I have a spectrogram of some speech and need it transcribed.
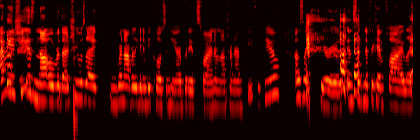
I mean, she is not over that. She was like, "We're not really gonna be close in here, but it's fine. I'm not trying to have beef with you." I was like, serious, Insignificant fly. Like,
